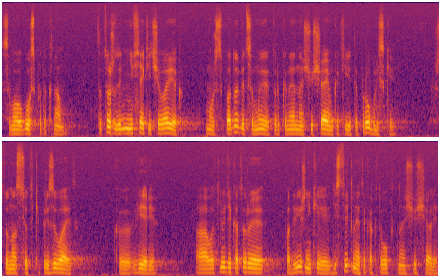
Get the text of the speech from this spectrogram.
самого Господа к нам, это тоже не всякий человек может сподобиться. Мы только, наверное, ощущаем какие-то проблески, что нас все-таки призывает к вере. А вот люди, которые подвижники, действительно это как-то опытно ощущали,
